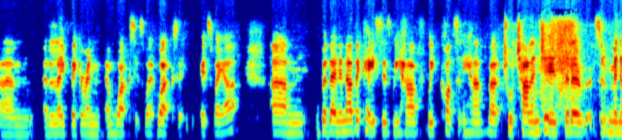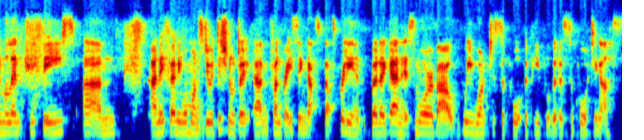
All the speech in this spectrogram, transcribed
um, at a low figure and, and works its way works it, its way up. Um, but then in other cases, we have we constantly have virtual challenges that are sort of minimal entry fees. Um, and if anyone wants to do additional do- um, fundraising, that's that's brilliant. But again, it's more about we want to support the people that are supporting us,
